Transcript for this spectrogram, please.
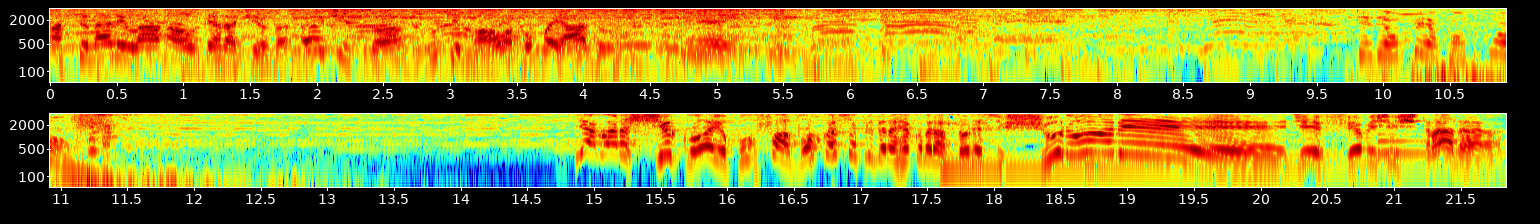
assinalem lá a alternativa. Antes só do que mal acompanhado. Ei. E agora, Chicoio, por favor, qual é a sua primeira recomendação desse churume de filmes de estrada?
